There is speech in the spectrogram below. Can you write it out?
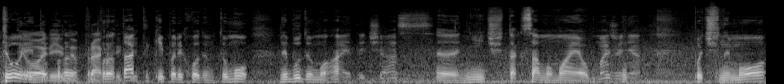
теорії, Теорії до, до про, практики. про тактики переходимо, тому не будемо гаяти час. Е, ніч так само має обмеження. Почнемо.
